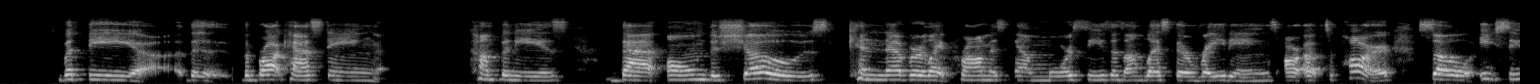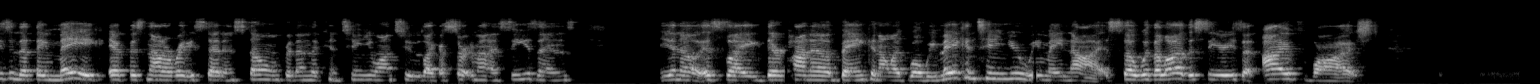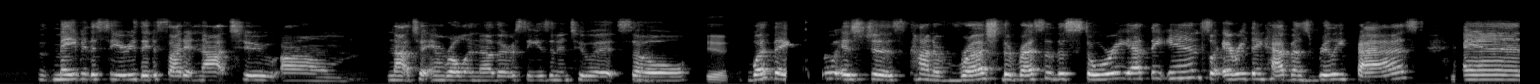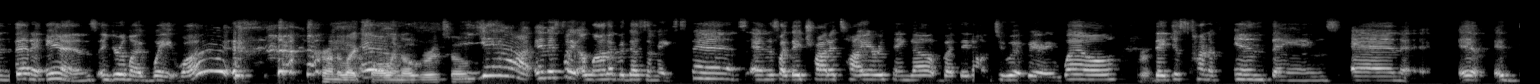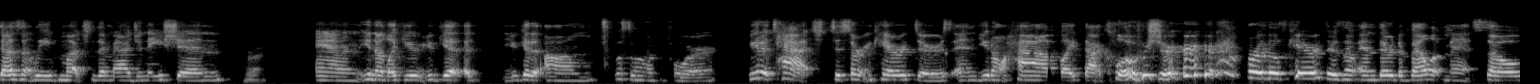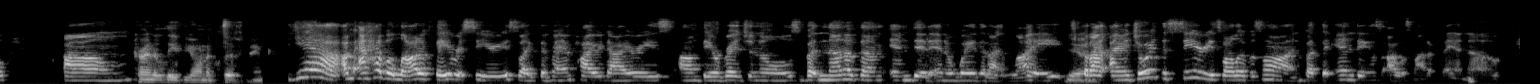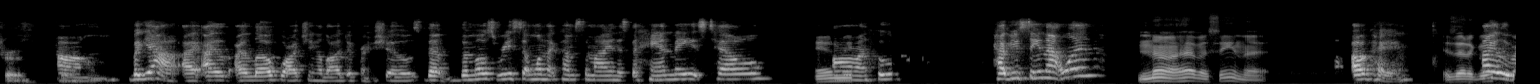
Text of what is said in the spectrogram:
with the uh, the the broadcasting companies that own the shows can never like promise them more seasons unless their ratings are up to par. So each season that they make, if it's not already set in stone for them to continue on to like a certain amount of seasons, you know, it's like they're kind of banking on like, well, we may continue, we may not. So with a lot of the series that I've watched, maybe the series they decided not to um not to enroll another season into it. So Yeah. what they do is just kind of rush the rest of the story at the end. So everything happens really fast and then it ends and you're like, wait, what? Kind of like falling over itself. yeah. And it's like a lot of it doesn't make sense. And it's like they try to tie everything up, but they don't do it very well. Right. They just kind of end things and it, it doesn't leave much to the imagination. Right. And you know, like you you get a you get a, um what's the one I'm looking for? You get attached to certain characters and you don't have like that closure for those characters and, and their development. So um Kind of leave you on a cliffhanger. yeah, I mean, I have a lot of favorite series like the Vampire Diaries, um, the originals, but none of them ended in a way that I liked. Yeah. But I, I enjoyed the series while it was on, but the endings I was not a fan of. True. True. Um, but yeah, I, I I love watching a lot of different shows. The the most recent one that comes to mind is The Handmaid's Tale And on Hulu. Have you seen that one? no, I haven't seen that. Okay, Is that a good? highly recommend.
